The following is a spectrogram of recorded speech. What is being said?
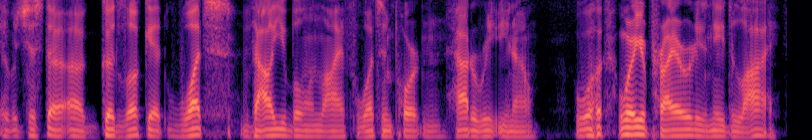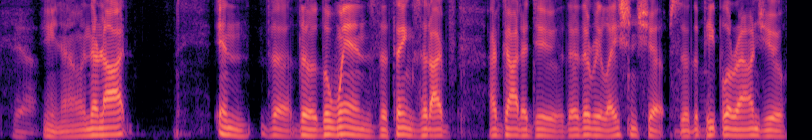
it was just a, a good look at what's valuable in life, what's important, how to re, you know, wh- where your priorities need to lie. Yeah. you know, and they're not in the the the wins, the things that I've I've got to do. They're the relationships, they're the people around you.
